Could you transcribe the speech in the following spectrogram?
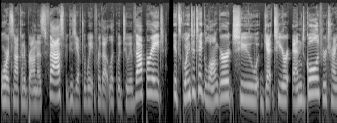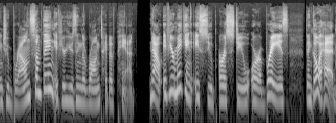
or it's not going to brown as fast because you have to wait for that liquid to evaporate. It's going to take longer to get to your end goal if you're trying to brown something if you're using the wrong type of pan. Now, if you're making a soup or a stew or a braise, then go ahead,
